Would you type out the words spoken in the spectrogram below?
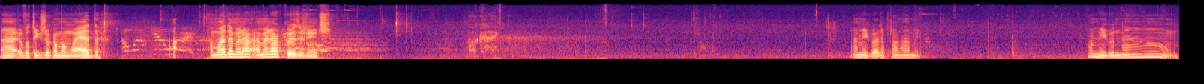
Ah, eu vou ter que jogar uma moeda. A, a moeda é a melhor, a melhor coisa, gente. Amigo, olha pra lá, amigo. Amigo, não.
